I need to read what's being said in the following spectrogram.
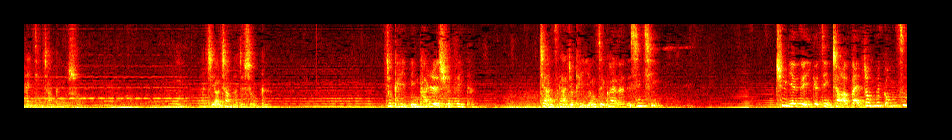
他以前常跟我说，她只要唱到这首歌。就可以令他热血沸腾，这样子他就可以用最快乐的心情对一个警察繁重的工作。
